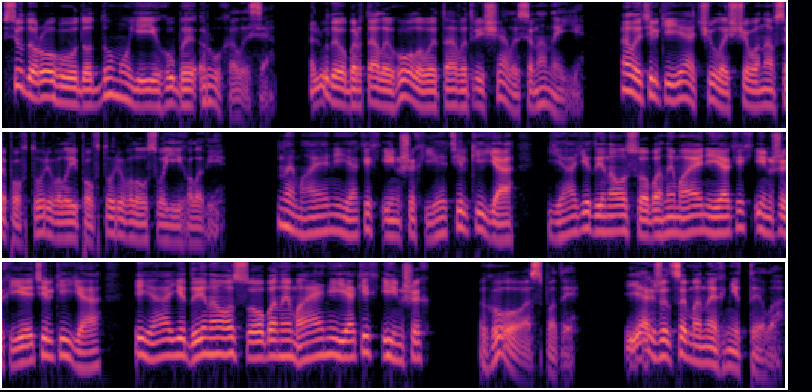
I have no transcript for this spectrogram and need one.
Всю дорогу додому її губи рухалися. Люди обертали голови та витріщалися на неї, але тільки я чула, що вона все повторювала і повторювала у своїй голові. Немає ніяких інших, є тільки я. Я єдина особа, немає ніяких інших, є тільки я. Я єдина особа, немає ніяких інших. Господи, як же це мене гнітило.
